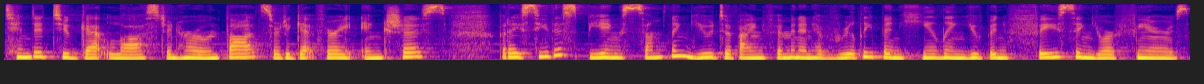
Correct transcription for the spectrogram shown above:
tended to get lost in her own thoughts or to get very anxious. But I see this being something you, divine feminine, have really been healing. You've been facing your fears,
